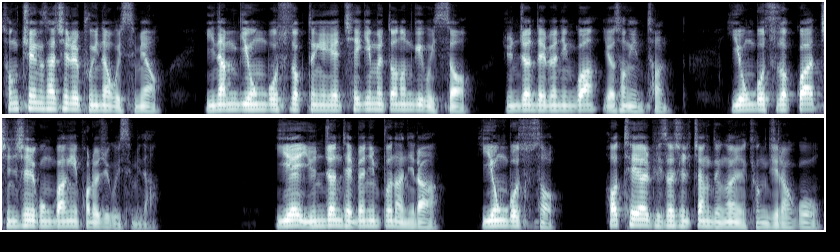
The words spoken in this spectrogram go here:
성추행 사실을 부인하고 있으며 이남기 홍보수석 등에게 책임을 떠넘기고 있어 윤 전 대변인과 여성 인턴, 이홍보 수석과 진실 공방이 벌어지고 있습니다. 이에 윤 전 대변인뿐 아니라 이홍보 수석, 허태열 비서실장 등을 경질하고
